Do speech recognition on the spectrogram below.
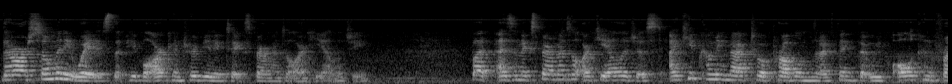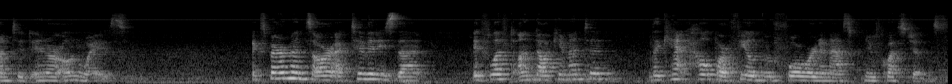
There are so many ways that people are contributing to experimental archaeology. But as an experimental archaeologist, I keep coming back to a problem that I think that we've all confronted in our own ways. Experiments are activities that, if left undocumented, they can't help our field move forward and ask new questions.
